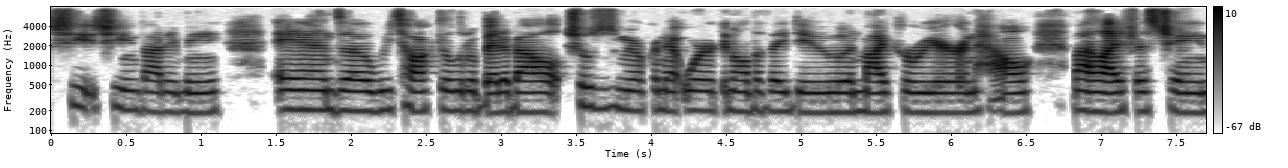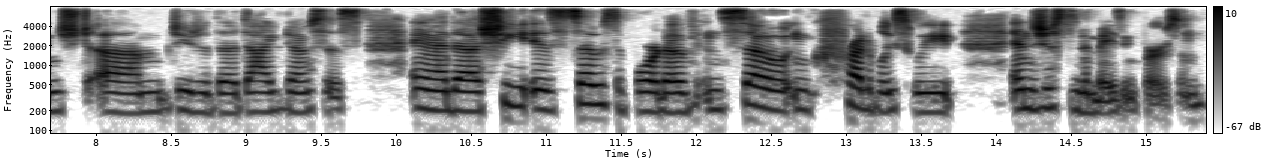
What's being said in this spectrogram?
She she invited me, and uh, we talked a little bit about Children's Miracle Network and all that they do, and my career and how my life has changed um, due to the diagnosis. And uh, she is so supportive and so incredibly sweet, and just an amazing person.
